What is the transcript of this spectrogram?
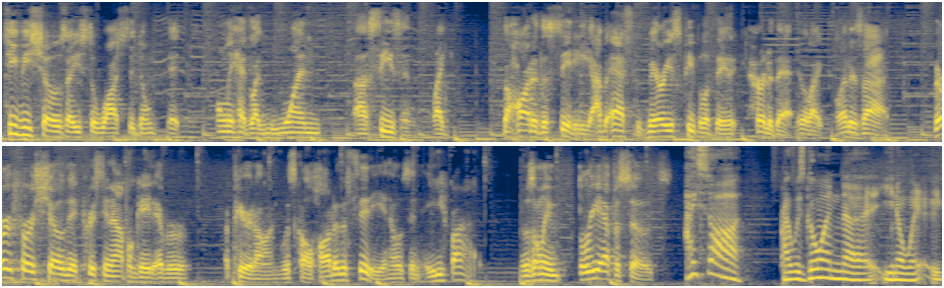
TV shows I used to watch that don't that only had like one uh, season, like The Heart of the City. I've asked various people if they heard of that. They were like, "What is that?" Very first show that Christine Applegate ever appeared on was called Heart of the City, and it was in '85. It was only three episodes. I saw. I was going, uh, you know, when,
